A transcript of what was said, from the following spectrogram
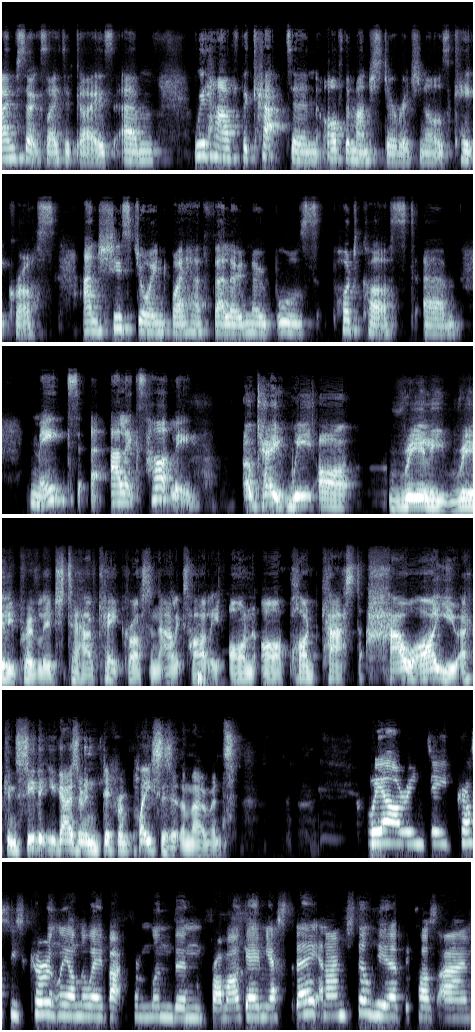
I'm so excited, guys. Um, we have the captain of the Manchester Originals, Kate Cross, and she's joined by her fellow No Balls podcast um, mate, Alex Hartley. Okay, we are really, really privileged to have Kate Cross and Alex Hartley on our podcast. How are you? I can see that you guys are in different places at the moment. We are indeed. Crossy's currently on the way back from London from our game yesterday, and I'm still here because I'm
